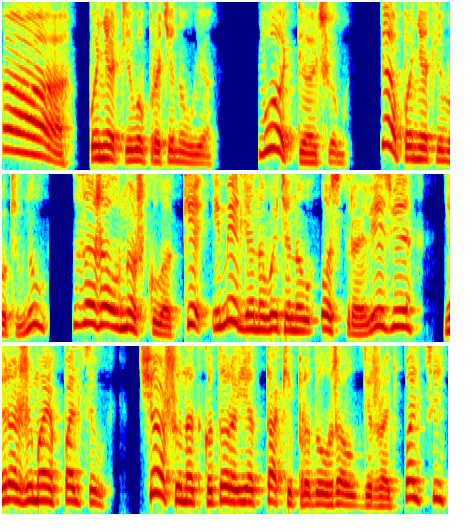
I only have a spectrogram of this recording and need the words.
А, понятливо протянул я. «Вот ты о чем». Я понятливо кивнул, зажал нож кулаке и медленно вытянул острое лезвие, не разжимая пальцев. чашу, над которой я так и продолжал держать пальцы,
